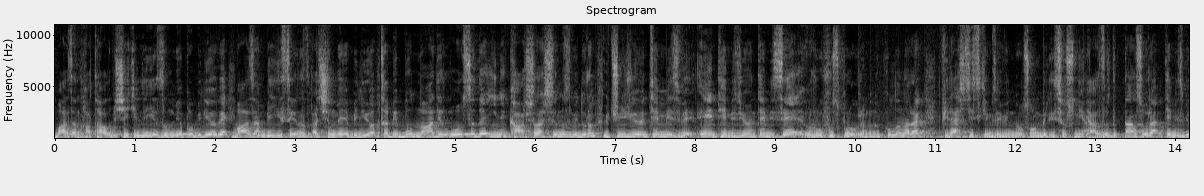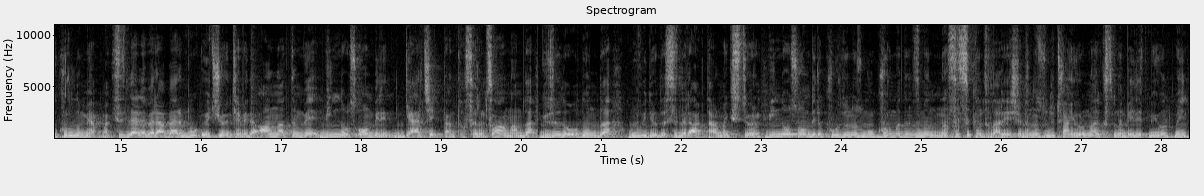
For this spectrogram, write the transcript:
bazen hatalı bir şekilde yazılım yapabiliyor ve bazen bilgisayarınız açılmayabiliyor. Tabi bu nadir olsa da yine karşılaştığımız bir durum. Üçüncü yöntemimiz ve en temiz yöntem ise Rufus programını kullanarak flash diskimize Windows 11 ISO'sunu yazdırdıktan sonra temiz bir kurulum yapmak. Sizlerle beraber bu üç yöntemi de anlattım ve Windows 11'in gerçekten tasarımsal anlamda güzel olduğunu da bu videoda sizlere aktarmak istiyorum. Windows 11'i kurdunuz mu, kurmadınız mı, nasıl sıkıntılar yaşadınız? Lütfen yorumlar kısmında belirtmeyi unutmayın.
